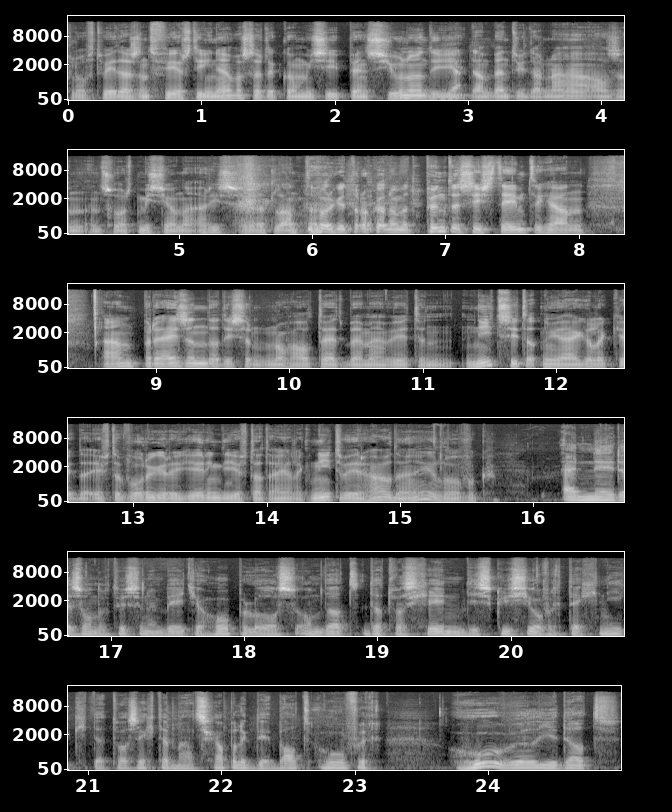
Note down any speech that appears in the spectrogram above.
geloof 2014 hè, was er de commissie pensioenen. Die, Ja. Dan bent u daarna als een, een soort missionaris het land doorgetrokken om het puntensysteem te gaan aanprijzen. Dat is er nog altijd bij mijn weten niet. Zit dat nu eigenlijk, dat heeft de vorige regering die heeft dat eigenlijk niet weerhouden, hè, geloof ik. En nee, dat is ondertussen een beetje hopeloos, omdat dat was geen discussie over techniek. Dat was echt een maatschappelijk debat over hoe wil je dat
